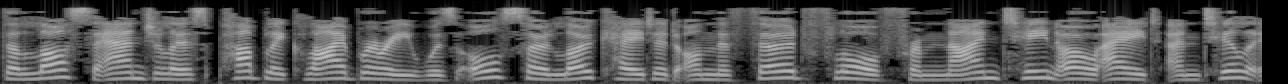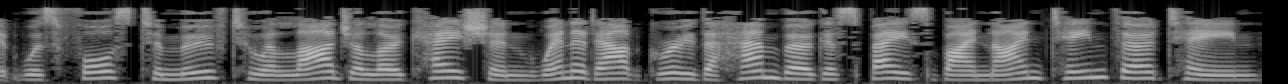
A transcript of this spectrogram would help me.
The Los Angeles Public Library was also located on the third floor from 1908 until it was forced to move to a larger location when it outgrew the Hamburger space by 1913.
